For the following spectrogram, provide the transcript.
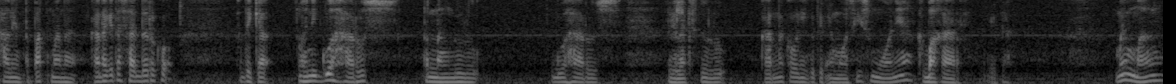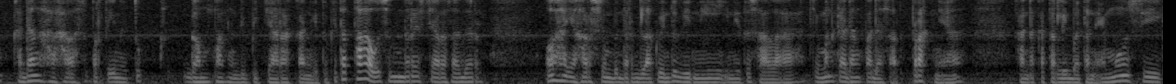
hal yang tepat mana. Karena kita sadar kok ketika oh ini gue harus tenang dulu. Gue harus relax dulu. Karena kalau ngikutin emosi semuanya kebakar gitu. Memang kadang hal-hal seperti ini tuh gampang dibicarakan gitu. Kita tahu sebenarnya secara sadar oh yang harus yang benar dilakuin tuh gini ini tuh salah. Cuman kadang pada saat praknya karena keterlibatan emosi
